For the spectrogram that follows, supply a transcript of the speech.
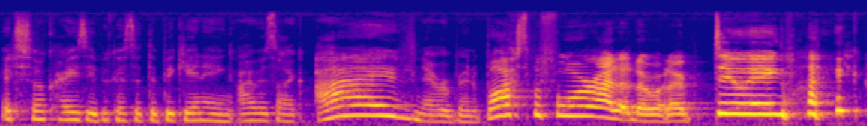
It's so crazy because at the beginning I was like, I've never been a boss before. I don't know what I'm doing. Like,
